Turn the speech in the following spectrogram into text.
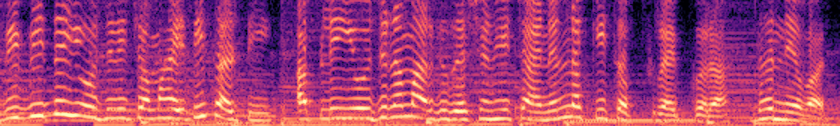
विविध योजनेच्या माहितीसाठी आपले योजना मार्गदर्शन हे चॅनल नक्की सबस्क्राईब करा. धन्यवाद.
